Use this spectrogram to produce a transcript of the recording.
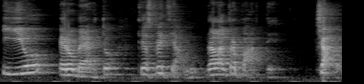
Io e Roberto ti aspettiamo dall'altra parte. Ciao!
